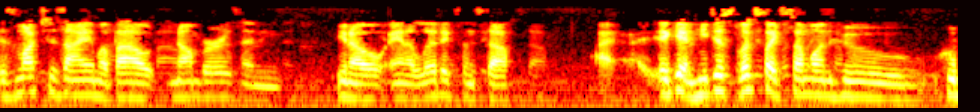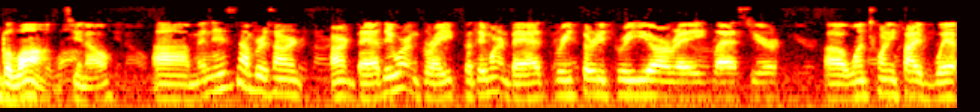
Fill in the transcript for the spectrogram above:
as much as I am about numbers and you know analytics and stuff, I, again, he just looks like someone who who belongs. You know, um, and his numbers aren't aren't bad. They weren't great, but they weren't bad. 3.33 ERA last year, uh, 125 WHIP.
